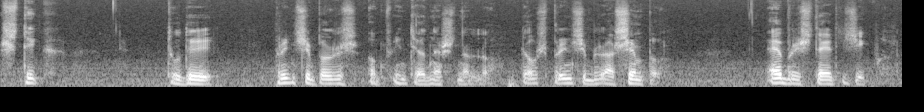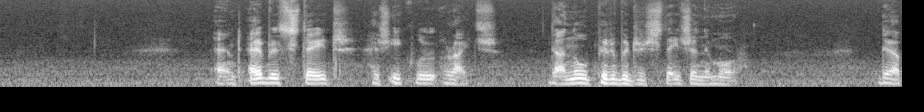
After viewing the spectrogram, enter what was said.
stick to the principles of international law. Those principles are simple. Every state is equal. And every state has equal rights. There are no privileged states anymore. There are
